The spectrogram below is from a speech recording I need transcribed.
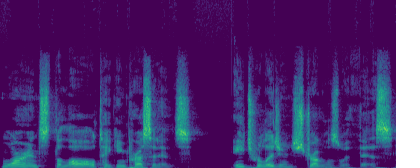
warrants the law taking precedence. Each religion struggles with this.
